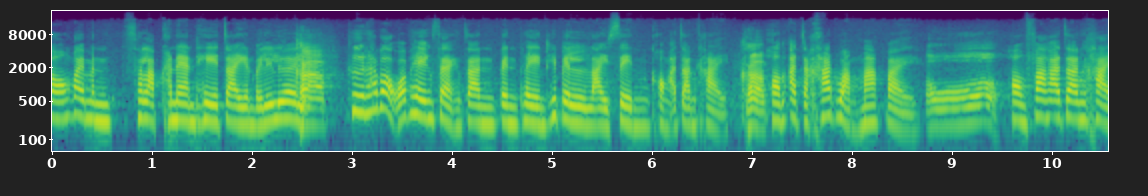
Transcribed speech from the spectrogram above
ร้องไปมันสลับคะแนนเทใจกันไปเรื่อยๆเลยครับคือถ้าบอกว่าเพลงแสงจันทร์เป็นเพลงที่เป็นลายเซ็นของอาจารย์ไข่ครับ หอมอาจจะคาดหวังมากไป โอ้หอมฟังอาจารย์ไข่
